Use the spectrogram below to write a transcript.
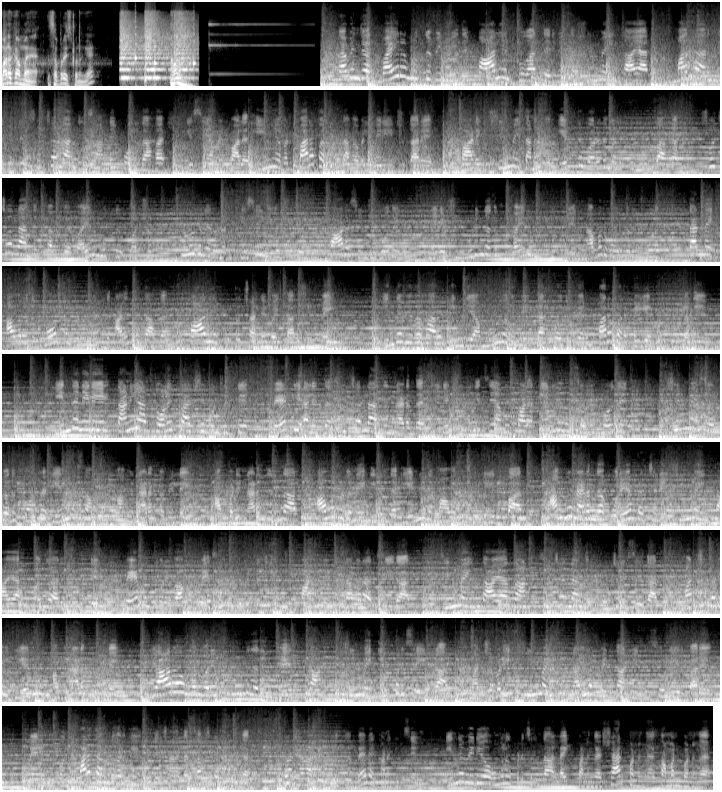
மறக்காம சர்ப்ரைஸ் பண்ணுங்க. கவிஞர் வைரமுத்துவின் மீது பாலியல் புகார் தெரிவித்த சின்மையின் தாயார் மது அருந்துவிட்டு சுவிட்சர்லாந்தில் சண்டை போனதாக இசையமைப்பாளர் இனியவன் பரபரப்பு தகவலை வெளியிட்டிருக்காரு. பாடகி சின்மை தனக்கு எட்டு வருடங்களுக்கு முன்பாக சுவிட்சர்லாந்தில் கவிஞர் வைரமுத்து வைத்தார் சின்மை இந்த விவகாரம் இந்தியா முழுவதுமே தற்போது பெரும் பரபரப்பை ஏற்படுத்தியுள்ளது. இந்த நிலையில் தனியார் தொலைக்காட்சி ஒன்றுக்கு பேட்டி அளித்த சுவிட்சர்லாந்தில் நடந்த நிகழ்ச்சியின் இசையமைப்பாளர் இனியவர் சொல்லும்பொழுது சின்மை சொல்வது போன்ற எந்த சம்பவம் அங்கு நடக்கவில்லை. அப்படி நடந்திருந்தால் அவருடனே இருந்த என்னிடமாவது சொல்லியிருப்பார். மற்றபடி சின்மையும் நல்ல பெண் தான் என்று சொல்லியிருக்காரு. மேலும் கொஞ்சம் பல தகவல்களுக்கு எங்களுடைய சேனலை சப்ஸ்கிரைப் பண்ணுங்க. உடனடியான அப்டேட்களுக்கு பெல் ஐக்கானை கிளிக் செய்யும் இந்த வீடியோ உங்களுக்கு பிடிச்சிருந்தா லைக் பண்ணுங்க ஷேர் பண்ணுங்க கமெண்ட் பண்ணுங்க.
